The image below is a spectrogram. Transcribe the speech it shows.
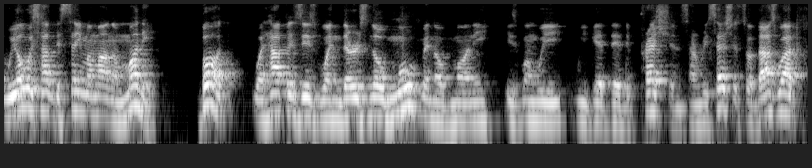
we always have the same amount of money. But what happens is when there's no movement of money is when we, we get the depressions and recessions. So that's what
